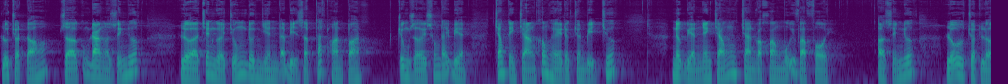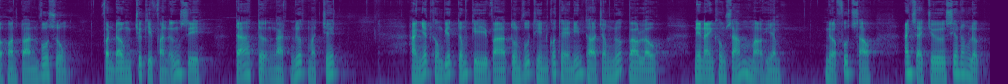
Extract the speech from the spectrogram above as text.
Lũ chuột đó giờ cũng đang ở dưới nước. Lửa trên người chúng đương nhiên đã bị dập tắt hoàn toàn Chúng rơi xuống đáy biển, Trong tình trạng không hề được chuẩn bị trước. Nước biển nhanh chóng tràn vào khoang mũi và phổi. Ở dưới nước Lũ chuột lửa hoàn toàn vô dụng. Phần đông chưa kịp phản ứng gì, Đã tự ngạt nước mà chết. Hàng nhất không biết Tống Kỳ và Tôn Vũ Thìn có thể nín thở trong nước bao lâu, Nên anh không dám mạo hiểm. Nửa phút sau, Anh giải trừ siêu năng lực.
